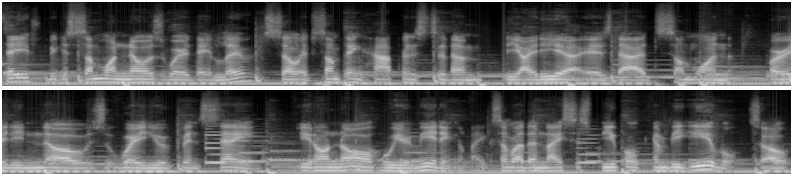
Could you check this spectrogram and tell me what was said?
safe because someone knows where they live. So if something happens to them, the idea is that someone already knows where you've been staying. You don't know who you're meeting. Like some of the nicest people can be evil. So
